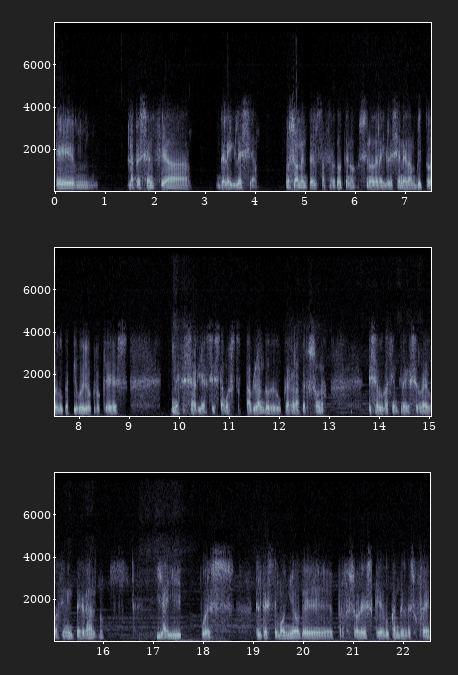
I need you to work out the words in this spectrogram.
Em, la presencia de la Iglesia, no solamente del sacerdote, ¿no? sino de la Iglesia en el ámbito educativo, yo creo que es necesaria si estamos hablando de educar a la persona esa educación tiene que ser una educación integral, ¿no? Y ahí, pues, el testimonio de profesores que educan desde su fe,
